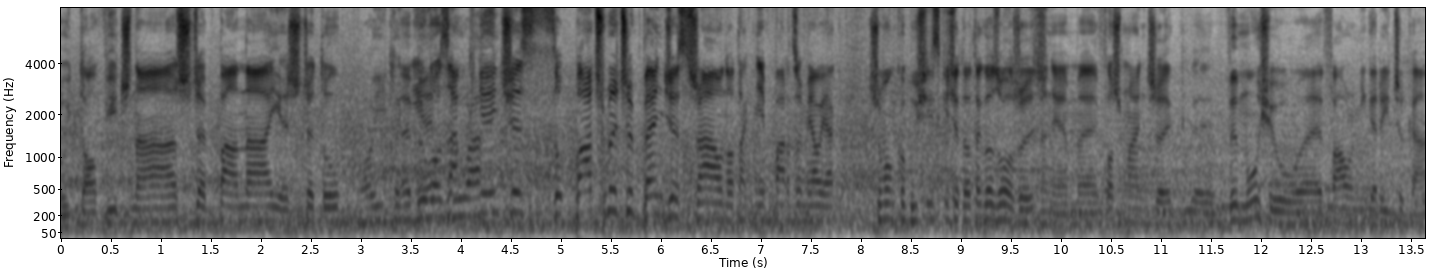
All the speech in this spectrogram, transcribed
Wójtowicz na Szczepana, jeszcze tu Oj, to nie było była- zamknięcie, zobaczmy czy będzie strzał, no tak nie bardzo miał jak Szymon Kobusiński się do tego złożyć. Nie wiem, e, Foszmańczyk e, wymusił e, faul Nigeryjczyka.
